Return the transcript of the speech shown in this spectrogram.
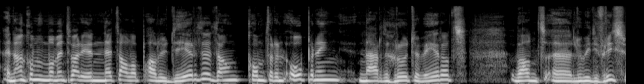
En dan komt het moment waar je net al op alludeerde. Dan komt er een opening naar de grote wereld. Want Louis de Vries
